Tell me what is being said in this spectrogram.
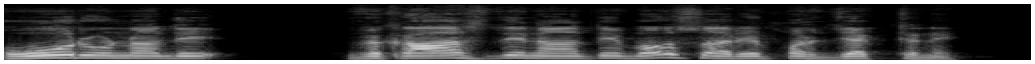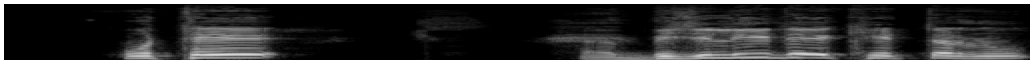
ਹੋਰ ਉਹਨਾਂ ਦੇ ਵਿਕਾਸ ਦੇ ਨਾਂ ਤੇ ਬਹੁਤ ਸਾਰੇ ਪ੍ਰੋਜੈਕਟ ਨੇ। ਉੱਥੇ ਬਿਜਲੀ ਦੇ ਖੇਤਰ ਨੂੰ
